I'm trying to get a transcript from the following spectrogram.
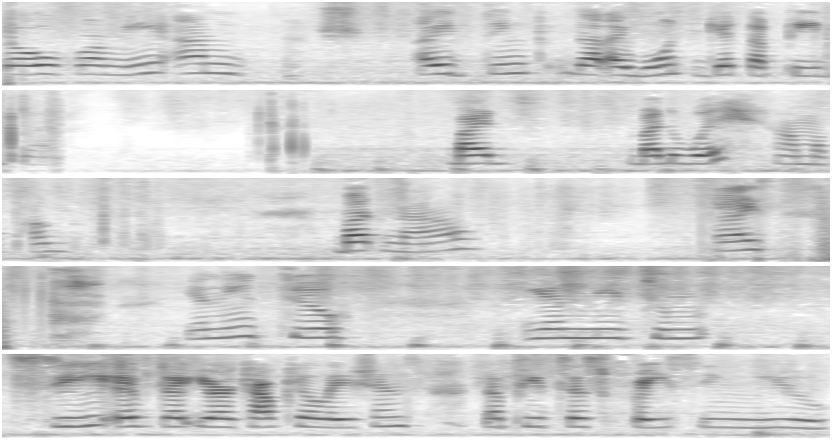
So for me, I'm, I think that I won't get the pizza. By, by the way, I'm a pug. But now, guys, you need to, you need to see if that your calculations, the pizza's facing you.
